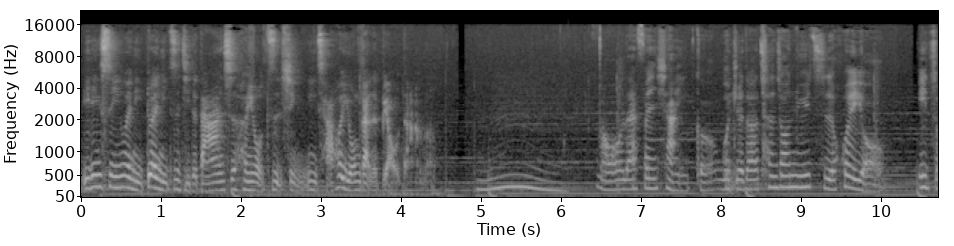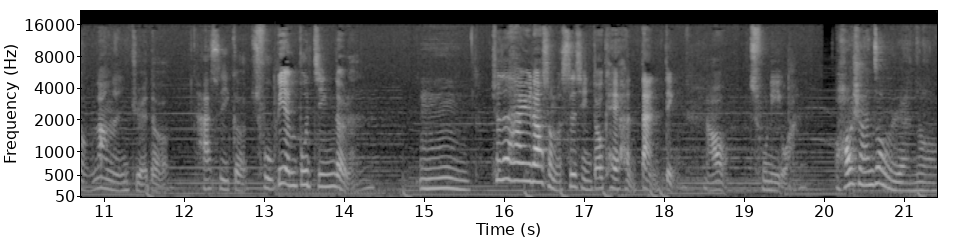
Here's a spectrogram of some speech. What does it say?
一定是因为你对你自己的答案是很有自信，你才会勇敢的表达嘛。嗯，那我来分享一个，我觉得成熟女子会有一种让人觉得她是一个处变不惊的人。嗯，就是她遇到什么事情都可以很淡定，然后处理完。我好喜欢这种人哦。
